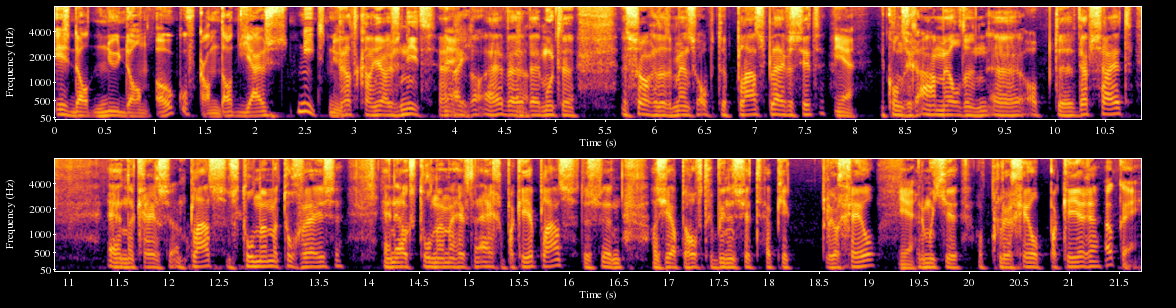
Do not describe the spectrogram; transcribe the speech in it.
Is dat nu dan ook of kan dat juist niet nu? Dat kan juist niet. Nee. Wij, wij, wij, moeten zorgen dat de mensen op de plaats blijven zitten. Ja. Je kon zich aanmelden uh, op de website. En dan kregen ze een plaats, een stoelnummer toegewezen. En elk stoelnummer heeft een eigen parkeerplaats. Dus een, als je op de hoofdtribune zit, heb je kleur geel. En dan moet je op kleur geel parkeren. Oké. Okay.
